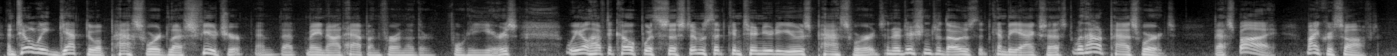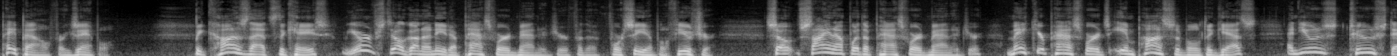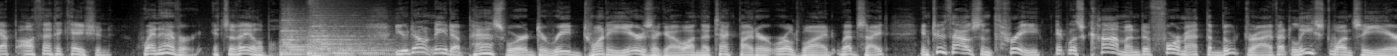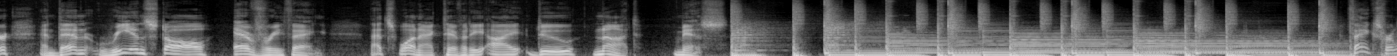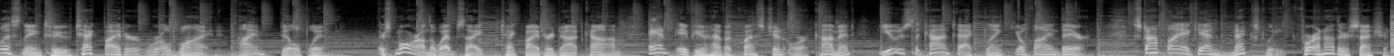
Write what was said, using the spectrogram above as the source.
Until we get to a passwordless future, and that may not happen for another 40 years, we'll have to cope with systems that continue to use passwords in addition to those that can be accessed without passwords. Best Buy, Microsoft, PayPal, for example. Because that's the case, you're still going to need a password manager for the foreseeable future. So sign up with a password manager, make your passwords impossible to guess, and use two step authentication whenever it's available. You don't need a password to read 20 years ago on the TechByter Worldwide website. In 2003, it was common to format the boot drive at least once a year and then reinstall everything. That's one activity I do not miss. Thanks for listening to TechByter Worldwide. I'm Bill Blinn. There's more on the website, techbyter.com, and if you have a question or a comment, use the contact link you'll find there. Stop by again next week for another session.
